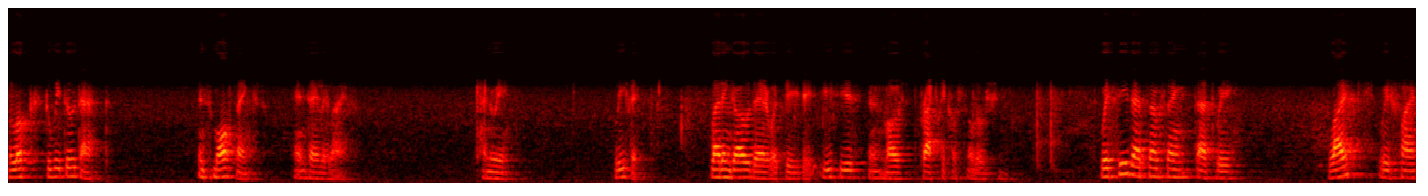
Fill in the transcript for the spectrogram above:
To look, do we do that? In small things, in daily life. Can we leave it? Letting go there would be the easiest and most practical solution. We see that something that we like, we find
